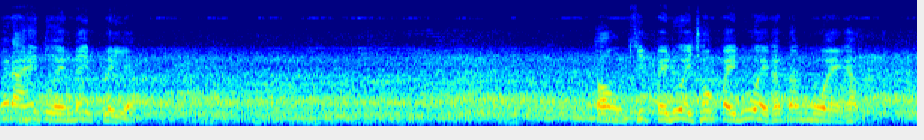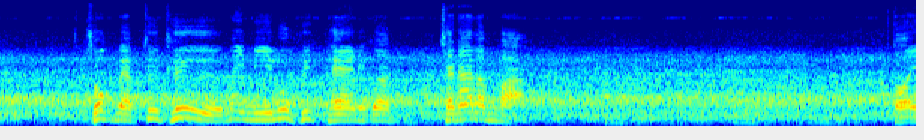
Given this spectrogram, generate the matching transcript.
ก็ได้ให้ตัวเองได้เปรียบ ต้องคิดไปด้วยชกไปด้วยครับนักมวยครับ ชกแบบทื่อๆไม่มีลูกพลิกแพงนี่ก็ชนะลำบากต่อย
